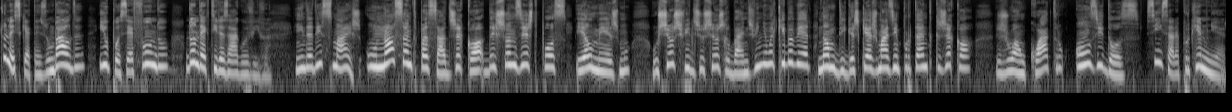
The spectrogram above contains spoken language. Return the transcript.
Tu nem sequer tens um balde e o poço é fundo, de onde é que tiras a água viva? Ainda disse mais: o nosso antepassado Jacó deixou-nos este poço. Ele mesmo, os seus filhos e os seus rebanhos vinham aqui beber. Não me digas que és mais importante que Jacó. João 4, 11 e 12. Sim, Sara, porque a mulher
